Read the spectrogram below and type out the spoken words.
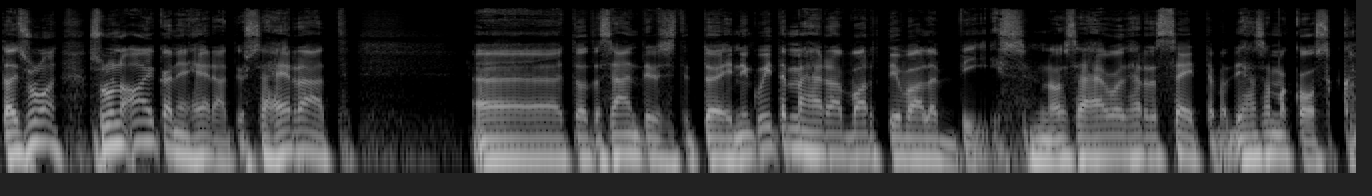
tai sulla on, sulla on aikainen herätys, sä heräät öö, tuota, sääntillisesti töihin. Niin kuin itse mä herään varttiin vaille viisi. No sä voit herätä seitsemän, ihan sama koska.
